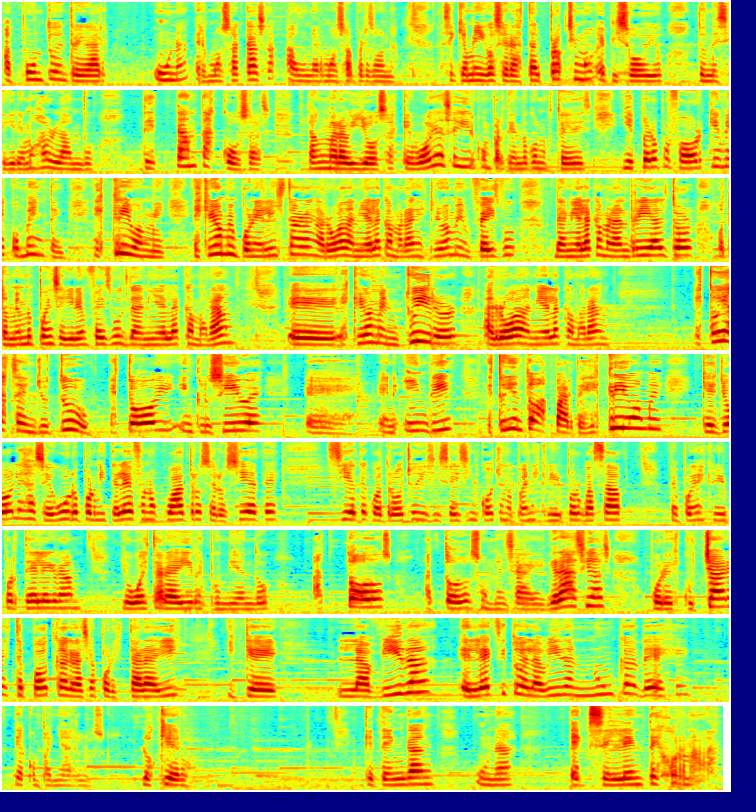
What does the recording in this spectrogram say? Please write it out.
a punto de entregar una hermosa casa a una hermosa persona. Así que amigos, será hasta el próximo episodio donde seguiremos hablando de tantas cosas tan maravillosas que voy a seguir compartiendo con ustedes. Y espero por favor que me comenten, escríbanme, escríbanme por el Instagram arroba Daniela Camarán, escríbanme en Facebook Daniela Camarán Realtor o también me pueden seguir en Facebook Daniela Camarán, eh, escríbanme en Twitter arroba Daniela Camarán, estoy hasta en YouTube, estoy inclusive eh, en Indie, estoy en todas partes, escríbanme que yo les aseguro por mi teléfono 407-748-1658. Me pueden escribir por WhatsApp, me pueden escribir por Telegram. Yo voy a estar ahí respondiendo a todos, a todos sus mensajes. Gracias por escuchar este podcast, gracias por estar ahí y que la vida, el éxito de la vida nunca deje acompañarlos. Los quiero. Que tengan una excelente jornada.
